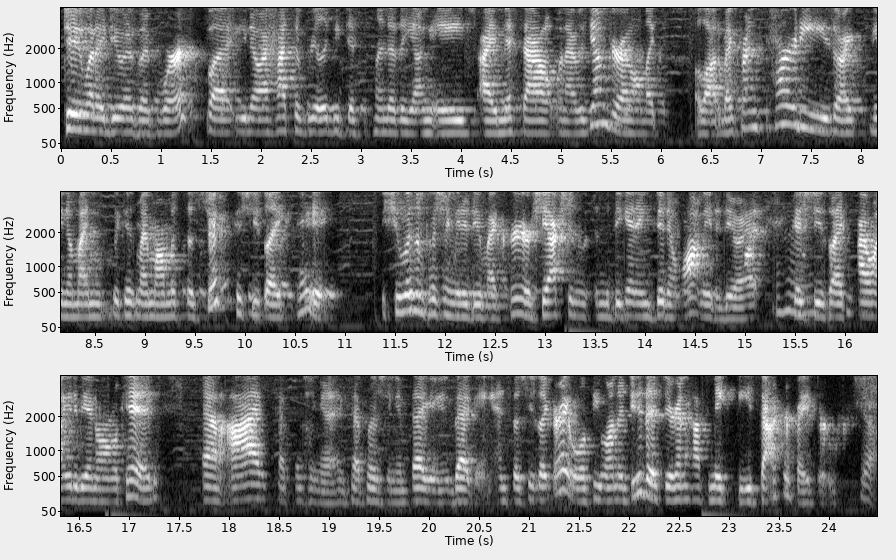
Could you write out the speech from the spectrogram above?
doing what I do as like work. But you know, I had to really be disciplined at a young age. I missed out when I was younger on like a lot of my friends' parties, or I, you know, my because my mom was so strict because she's like, hey, she wasn't pushing me to do my career. She actually in the beginning didn't want me to do it because mm-hmm. she's like, I want you to be a normal kid. And I kept pushing it and kept pushing and begging and begging. And so she's like, all right, well, if you want to do this, you're going to have to make these sacrifices. Yeah.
